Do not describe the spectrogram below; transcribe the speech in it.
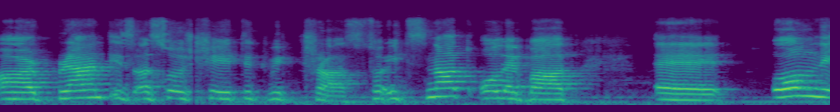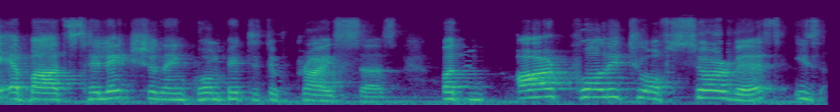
Our brand is associated with trust. So it's not all about uh, only about selection and competitive prices, but our quality of service is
